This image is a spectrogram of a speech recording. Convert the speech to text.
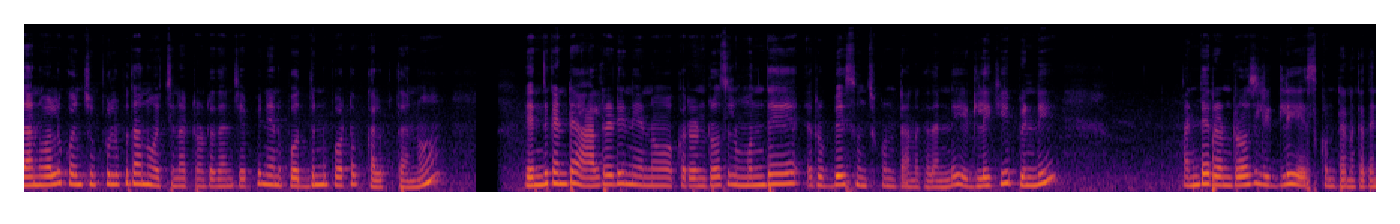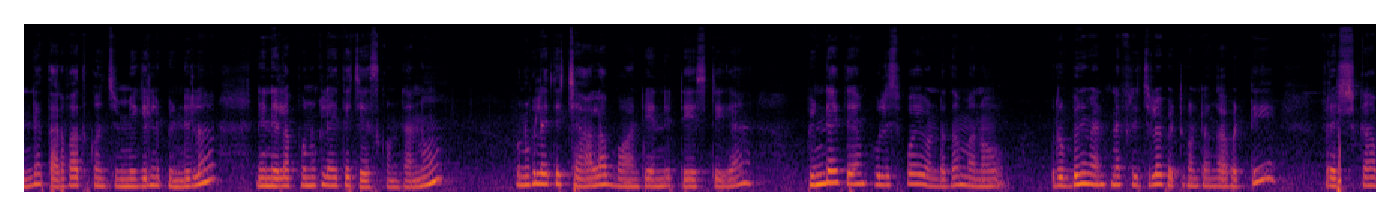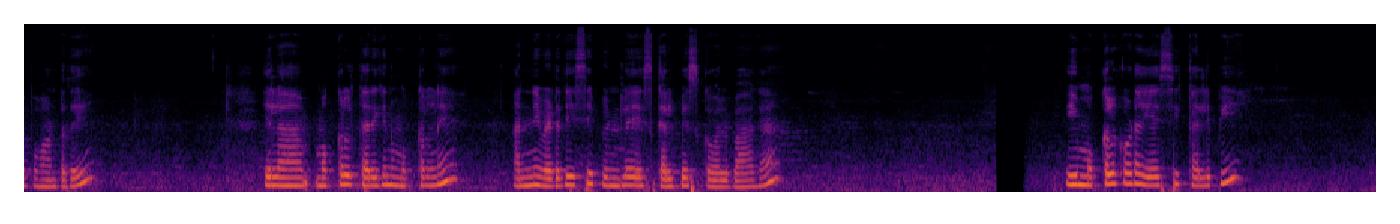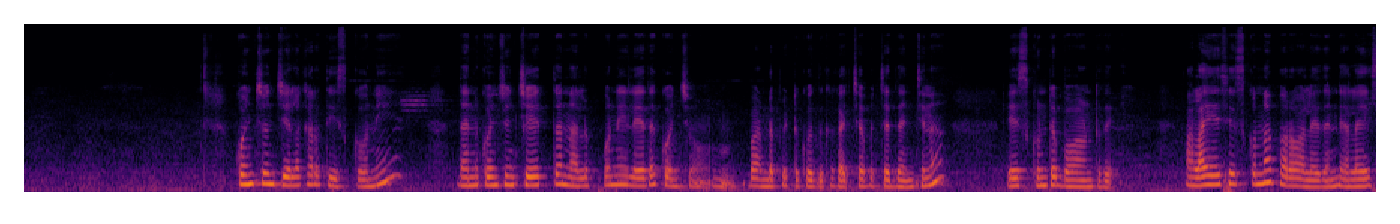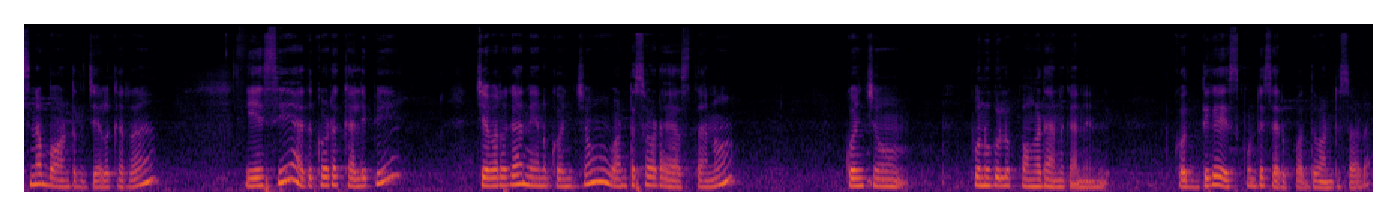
దానివల్ల కొంచెం పులుపుదానం వచ్చినట్టు ఉంటుందని చెప్పి నేను పొద్దున్న పూట కలుపుతాను. ఎందుకంటే ఆల్రెడీ నేను ఒక రెండు రోజుల ముందే రుబ్బేసి ఉంచుకుంటాను కదండి ఇడ్లీకి పిండి. అంటే రెండు రోజులు ఇడ్లీ వేసుకుంటాను కదండి ఆ తర్వాత కొంచెం మిగిలిన పిండిలో నేను ఇలా పునుకులు అయితే చేసుకుంటాను. పునుకులు అయితే చాలా బాగుంటాయండి టేస్టీగా. పిండి అయితే ఏం పులిసిపోయి ఉండదు మనం రుబ్బిన వెంటనే ఫ్రిడ్జ్లో పెట్టుకుంటాం కాబట్టి ఫ్రెష్గా బాగుంటుంది. ఇలా ముక్కలు తరిగిన ముక్కల్ని అన్నీ విడదీసి పిండిలో వేసి కలిపేసుకోవాలి బాగా. ఈ ముక్కలు కూడా వేసి కలిపి కొంచెం జీలకర్ర తీసుకొని దాన్ని కొంచెం చేతితో నలుపుకొని లేదా కొంచెం బండ పెట్టి కొద్దిగా కచ్చపచ్చ దంచిన వేసుకుంటే బాగుంటుంది. అలా వేసేసుకున్నా పర్వాలేదండి. అలా వేసినా బాగుంటుంది జీలకర్ర. వేసి అది కూడా కలిపి చివరిగా నేను కొంచెం వంట సోడా వేస్తాను. కొంచెం పునుగులు పొంగడానికనండి. కొద్దిగా వేసుకుంటే సరిపోద్ది వంట సోడా.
